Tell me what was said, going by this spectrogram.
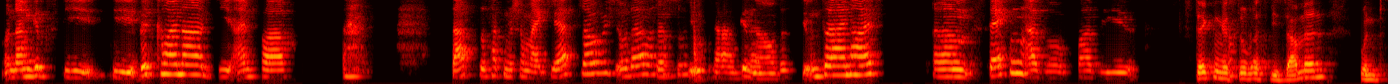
Und dann gibt es die, die Bitcoiner, die einfach Satz, das hatten wir schon mal erklärt, glaube ich, oder? Was das ist die Untereinheit. Genau, das ist die Untereinheit. Ähm, stacken, also quasi. Stacken ist sowas wie sammeln und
